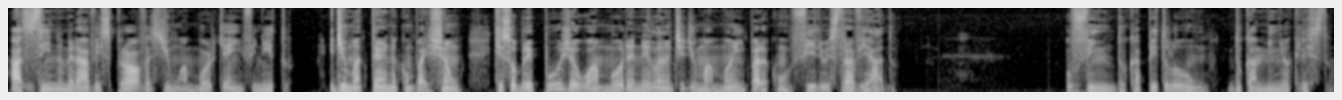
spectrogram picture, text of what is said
as inumeráveis provas de um amor que é infinito e de uma terna compaixão que sobrepuja o amor anelante de uma mãe para com o filho extraviado. O fim do capítulo 1 do Caminho a Cristo.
